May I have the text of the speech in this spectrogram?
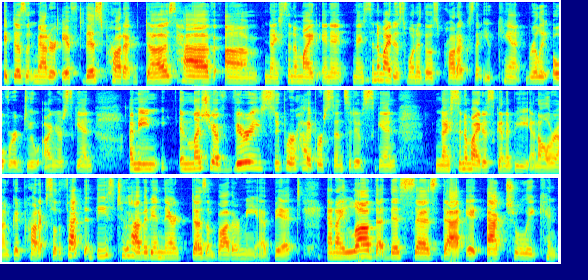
it doesn't matter if this product does have um, niacinamide in it. Niacinamide is one of those products that you can't really overdo on your skin. I mean, unless you have very super hypersensitive skin, niacinamide is going to be an all-around good product. So the fact that these two have it in there doesn't bother me a bit. And i love that this says that it actually can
